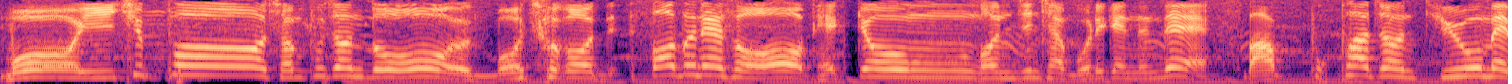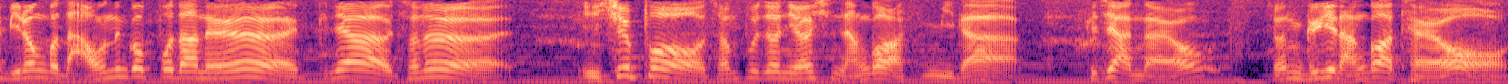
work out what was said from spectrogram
뭐, 이 슈퍼 점프전도, 뭐, 저거, 서든에서 백경 건진 잘 모르겠는데, 막, 폭파전, 듀오맵 이런 거 나오는 것보다는, 그냥 저는, 이 슈퍼 점프전이 훨씬 나은 것 같습니다. 그지 않나요? 전 그게 나은 것 같아요.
